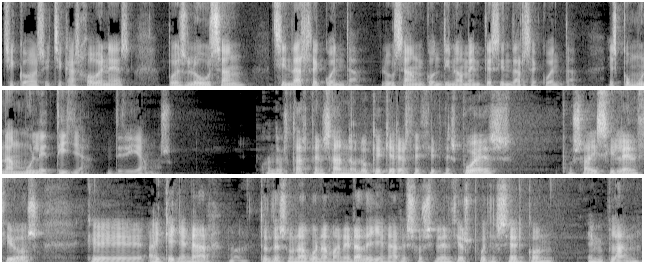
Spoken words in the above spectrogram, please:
chicos y chicas jóvenes, pues lo usan sin darse cuenta. Lo usan continuamente sin darse cuenta. Es como una muletilla, diríamos. Cuando estás pensando lo que quieres decir después, pues hay silencios que hay que llenar. Entonces una buena manera de llenar esos silencios puede ser con en plan.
